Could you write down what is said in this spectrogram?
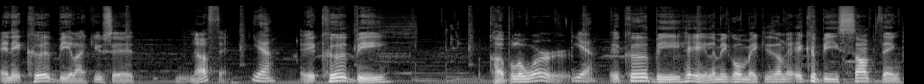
and it could be like you said, nothing. yeah It could be a couple of words. Yeah. It could be, hey, let me go make you something. It could be something,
